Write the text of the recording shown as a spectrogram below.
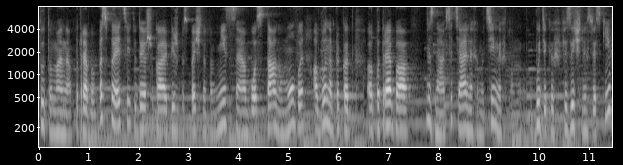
тут у мене потреба в безпеці, туди я шукаю більш безпечне там місце або стан, умови, або, наприклад, е, потреба не знаю, в соціальних, емоційних там будь-яких фізичних зв'язків,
